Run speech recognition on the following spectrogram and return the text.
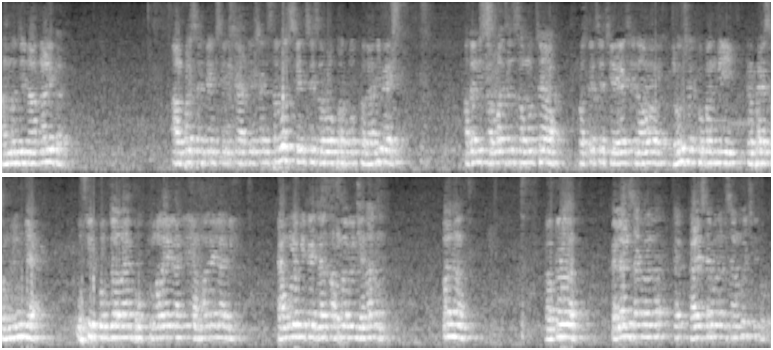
हनुमंतजी नागनाळेकर अल्पसंख्याक सेलचे अध्यक्ष आणि सर्वच सेलचे सर्व प्रमुख पदाधिकारी आता मी सर्वांच्या समोरच्या पक्षाच्या चेहऱ्याचे नावं घेऊ शकतो पण मी कृपया समजून घ्या. उशीर खूप झाला भूक तुम्हालाही लागली आम्हालाही लागली. त्यामुळे मी काही जास्त आपला वेळ घेणार नाही. पण डॉक्टर कल्याण साहेबांना काळे साहेबांना सांगू इच्छितो.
